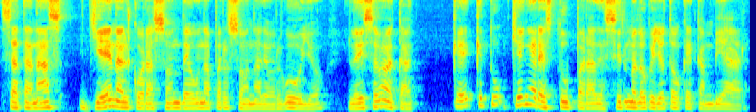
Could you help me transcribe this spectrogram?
Satanás llena el corazón de una persona de orgullo y le dice, acá, ¿qué, tú, ¿quién eres tú para decirme lo que yo tengo que cambiar?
